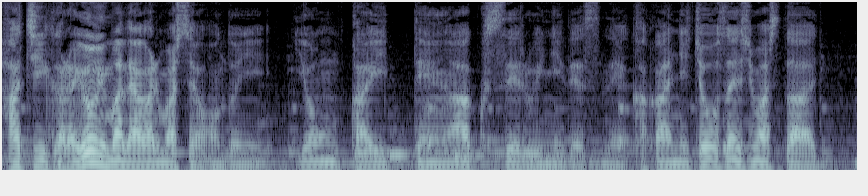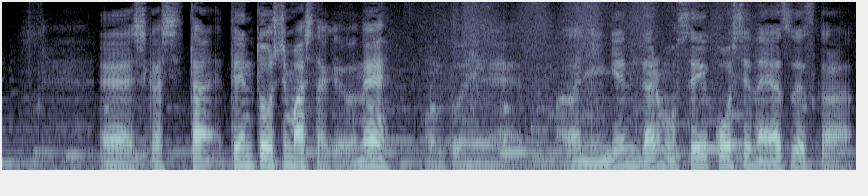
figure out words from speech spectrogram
8位から4位まで上がりましたよ本当に。4回転アクセルにですね果敢に挑戦しました。えー、しかし転倒しましたけどね。本当にねまだ人間誰も成功してないやつですから。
